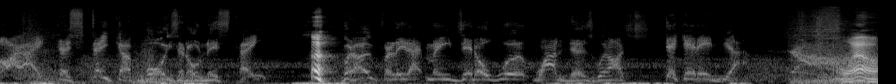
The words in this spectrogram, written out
I hate the stink of poison on this thing. but hopefully that means it'll work wonders when I stick it in ya. Oh, wow.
